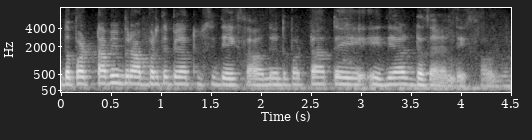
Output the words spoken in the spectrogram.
ਦੁਪੱਟਾ ਵੀ ਬਰਾਬਰ ਤੇ ਪਿਆ, ਤੁਸੀਂ ਦੇਖ ਸਕਦੇ ਹੋ ਦੁਪੱਟਾ ਤੇ ਇਹਦਾ ਡਿਜ਼ਾਈਨ ਦੇਖ ਸਕਦੇ ਹੋ।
